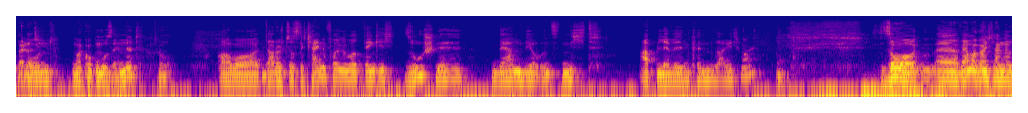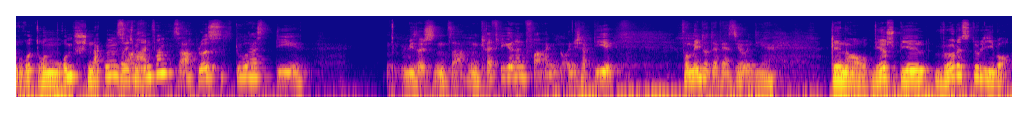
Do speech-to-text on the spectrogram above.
Relativ. Und mal gucken, wo es endet. Oh. Aber dadurch, dass es eine kleine Folge wird, denke ich, so schnell werden wir uns nicht ableveln können, sage ich mal. So, äh, werden wir gar nicht lange ru- drum rumschnacken. Soll ich mal anfangen? Sag bloß, du hast die, wie soll ich denn sagen, kräftigeren Fragen und ich habe die verminderte Version, die. Genau, wir spielen Würdest du lieber?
